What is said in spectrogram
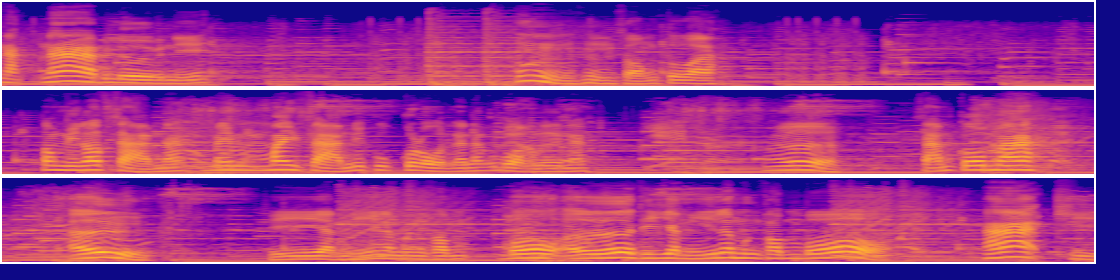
หนักหน้าไปเลยวันนี้ อืมสองตัว ต้องมีรอบสามนะ ไม่ไม่สามนี่กูโกรธแล้วนะกูบอกเลยนะ เออสามกลมมา เออ ทีอย่างนี้ล้วมึงคอมโบ เออ ทีอย่างนี้ล้วมึงคอมโบห้าขี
